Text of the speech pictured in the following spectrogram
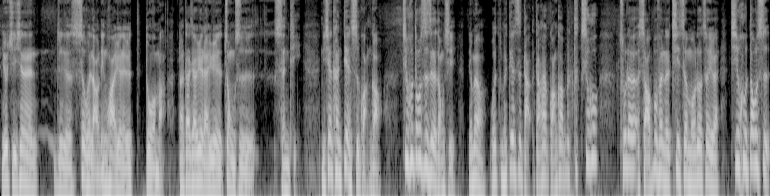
尤其现在这个社会老龄化越来越多嘛，那大家越来越重视身体。你现在看电视广告，几乎都是这个东西，有没有？我怎么电视打打开广告，几乎除了少部分的汽车、摩托车以外，几乎都是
